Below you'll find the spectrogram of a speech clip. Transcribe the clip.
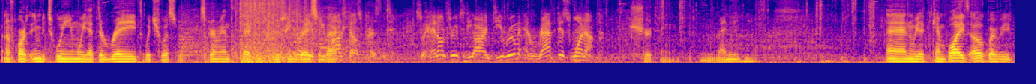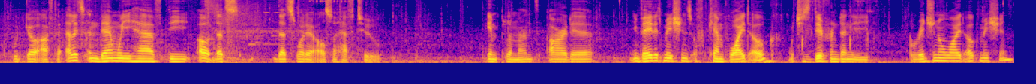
And of course in between we had the raid, which was experimental tech introducing the There's only a Razorback. So head on through to the R&D room and wrap this one up. Sure thing. Many. And we had Camp White Oak where we would go after elites and then we have the oh that's that's what I also have to implement are the invaded missions of Camp White Oak, which is different than the original White Oak mission.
